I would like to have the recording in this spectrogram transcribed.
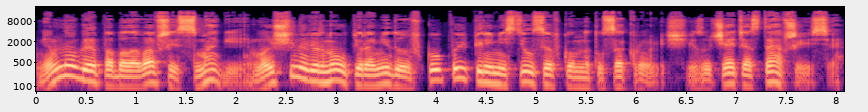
Немного побаловавшись с магией, мужчина вернул пирамиду в куб и переместился в комнату сокровищ, изучать оставшиеся,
